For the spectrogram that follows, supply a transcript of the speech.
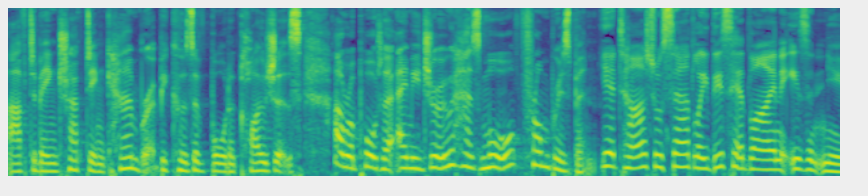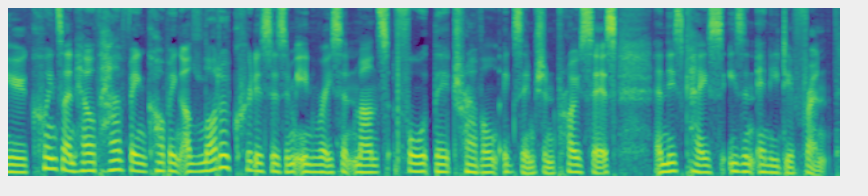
after being trapped in Canberra because of border closures. Our reporter Amy Drew has more from Brisbane. Yeah, Tash, well, sadly, this headline isn't new. Queensland Health have been copping a lot of criticism in recent months for their travel exemption process, and this case isn't any different.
